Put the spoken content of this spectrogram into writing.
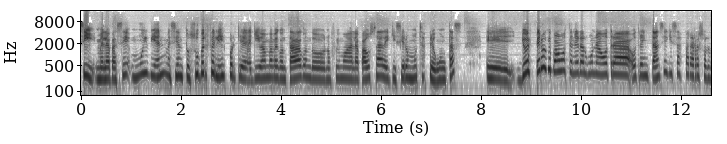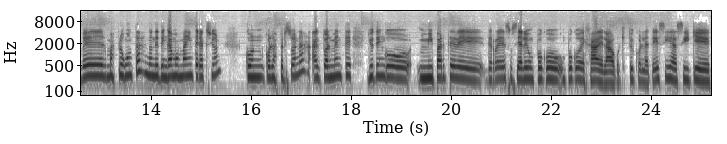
Sí, me la pasé muy bien, me siento súper feliz porque aquí Bamba me contaba cuando nos fuimos a la pausa de que hicieron muchas preguntas. Eh, yo espero que podamos tener alguna otra otra instancia quizás para resolver más preguntas donde tengamos más interacción con, con, las personas. Actualmente yo tengo mi parte de, redes sociales un poco, un poco dejada de lado porque estoy con la tesis, así que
